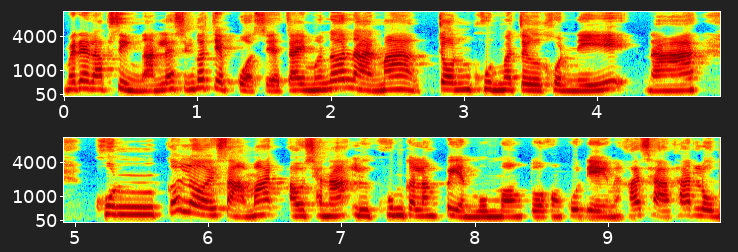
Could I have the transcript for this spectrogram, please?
ไม่ได้รับสิ่งนั้น และฉันก็เจ็บปวดเสียใจเมื่อเนิ่นนานมาก จนคุณมาเจอคนนี้นะคุณก็เลยสามารถเอาชนะ หรือคุณกำลังเปลี่ยนมุมมองตัวของคุณเองนะคะ ชาวธาตุลม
